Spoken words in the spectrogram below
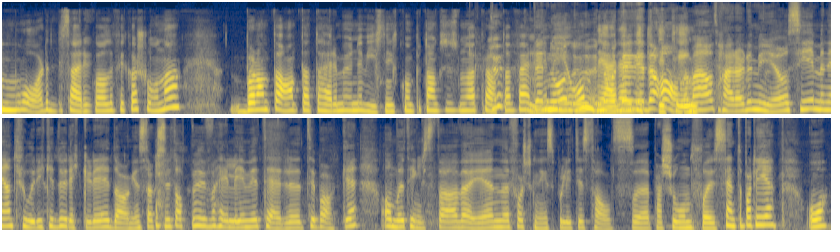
måle disse her kvalifikasjonene. Bl.a. dette her med undervisningskompetanse, som du har prata veldig nå, mye om. Det er en det, viktig det ting. Meg at her er det mye å si, men jeg tror ikke du rekker det i dagens Dagsnytt 18. Vi får heller invitere tilbake Anne Tingelstad Wøien, forskningspolitisk talsperson for Senterpartiet, og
